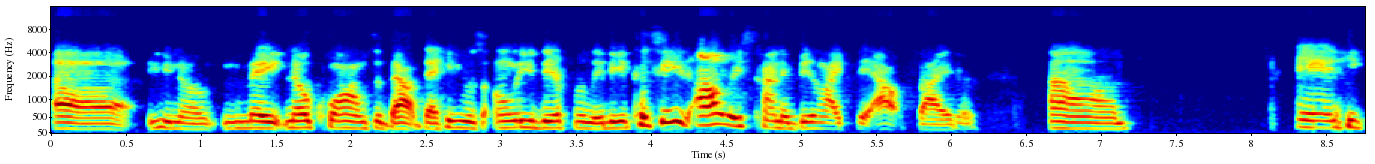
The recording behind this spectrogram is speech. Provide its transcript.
Uh, you know, made no qualms about that. He was only there for Lydia because he's always kind of been like the outsider. Um, and he,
